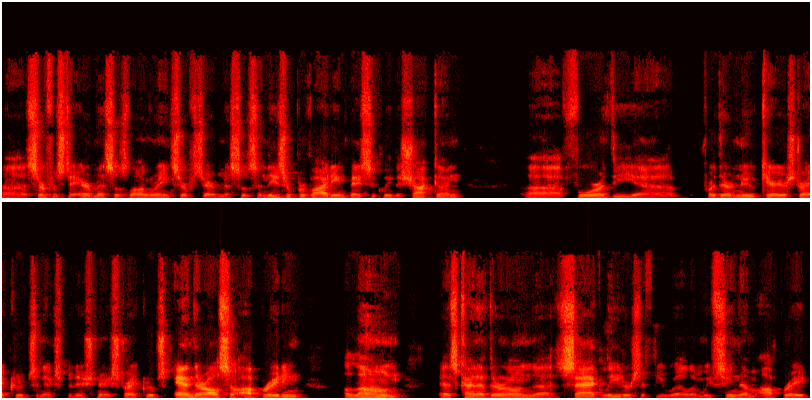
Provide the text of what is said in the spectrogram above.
uh, surface to air missiles, long range surface air missiles, and these are providing basically the shotgun uh, for the uh, for their new carrier strike groups and expeditionary strike groups, and they're also operating alone as kind of their own uh, SAG leaders, if you will. And we've seen them operate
